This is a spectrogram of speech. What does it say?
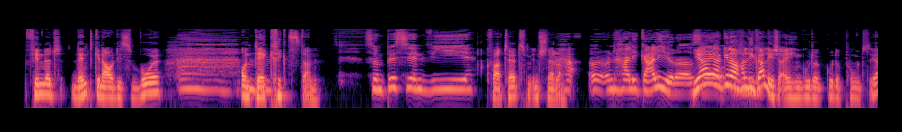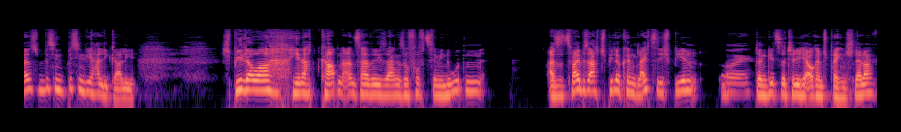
findet, nennt genau die Symbol Ah, und der mhm. kriegt's dann. so ein bisschen wie Quartett in schneller. ha und Halligalli oder so. Ja, ja, genau. Mhm. Halligalli ist eigentlich ein guter, guter Punkt. Ja, ist ein bisschen, bisschen wie Halligalli. Spieldauer, je nach Kartenanzahl würde ich sagen, so 15 Minuten. Also zwei bis acht Spieler können gleichzeitig spielen. Oi. Dann geht's natürlich auch entsprechend schneller.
